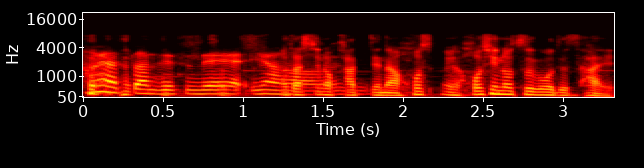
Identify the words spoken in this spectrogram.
そうやったんですね。いやー。私の勝手な星え星の都合です。はい。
